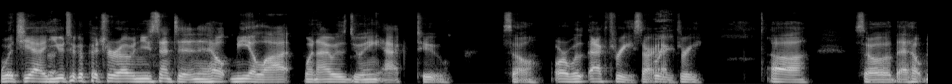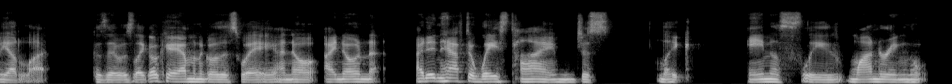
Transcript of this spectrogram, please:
Which yeah, you took a picture of and you sent it, and it helped me a lot when I was doing Act Two, so or with Act Three. Sorry, Three. Act Three. Uh, so that helped me out a lot because it was like, okay, I'm gonna go this way. I know, I know, I didn't have to waste time just like aimlessly wandering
